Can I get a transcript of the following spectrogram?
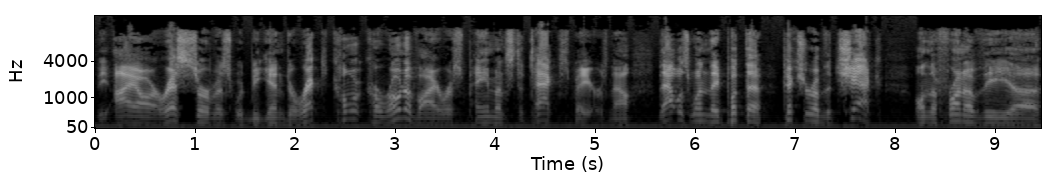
the IRS service would begin direct coronavirus payments to taxpayers. Now, that was when they put the picture of the check on the front of the. Uh,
